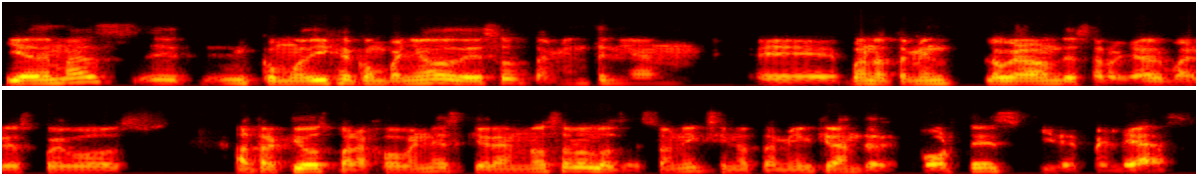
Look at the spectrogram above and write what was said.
y además, eh, como dije, acompañado de eso, también tenían, eh, bueno, también lograron desarrollar varios juegos atractivos para jóvenes, que eran no solo los de Sonic, sino también que eran de deportes y de peleas.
